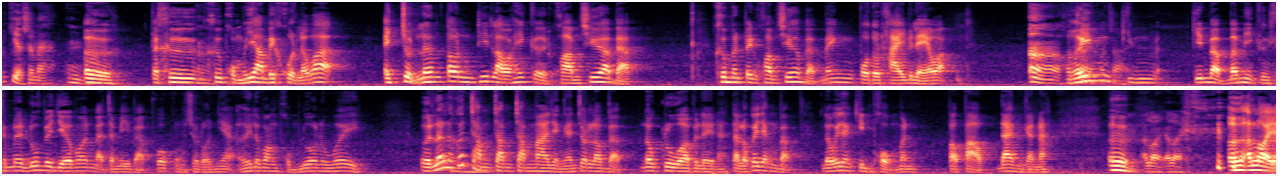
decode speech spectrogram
ไม่เกี่ยวใช่ไหมอืมเออ แต่คืออมคือผมพยายามไปขุดแล้วว่าไอ้จุดเริ่มต้นที่เราให้เกิดความเชื่อแบบ คือมันเป็นความเชื่อแบบแม่งโปรโตไทป์ไปแล้วอะเออข้าใจเฮ้ยมึข้างใจกินกินแบบบะหมี่กึ่งสำเร็จรูปไปเยอะเพราะมันอาจจะมีแบบพวกผงชูรสเนี่ยเอ้ยระวังผมร่วงนะเว้ย เออแล้วเราก็จำจำจำมาอย่างนั้นจนเราแบบเรากลัวไปเลยนะ แต่เราก็ยังแบบเราก็ยังกินผงมันเปล่าๆได้เหมือนกันนะเอออร่อยอร่อยเอออร่อย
